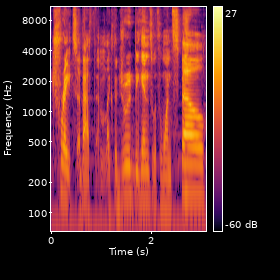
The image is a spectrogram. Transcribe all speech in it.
traits about them. Like the druid begins with one spell.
